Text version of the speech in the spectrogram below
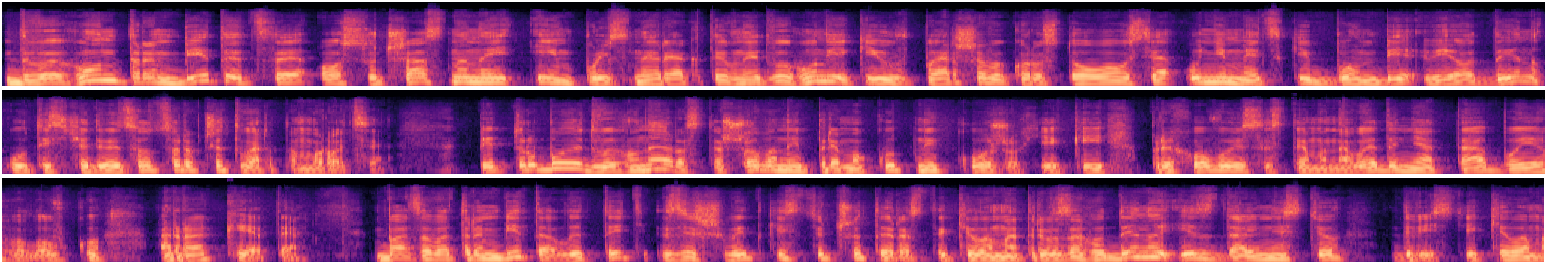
Двигун трембіти це осучаснений імпульсний реактивний двигун, який вперше використовувався у німецькій бомбі Ві-1 у 1944 році. Під трубою двигуна розташований прямокутний кожух, який приховує систему наведення та боєголовку ракети. Базова трембіта летить зі швидкістю 400 км за годину і з дальністю 200 км.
